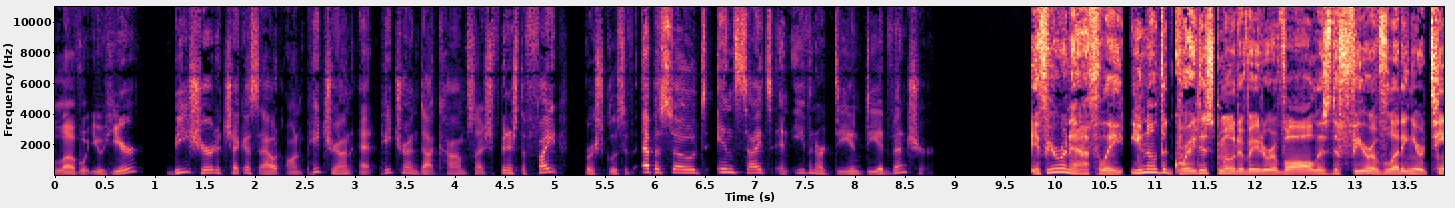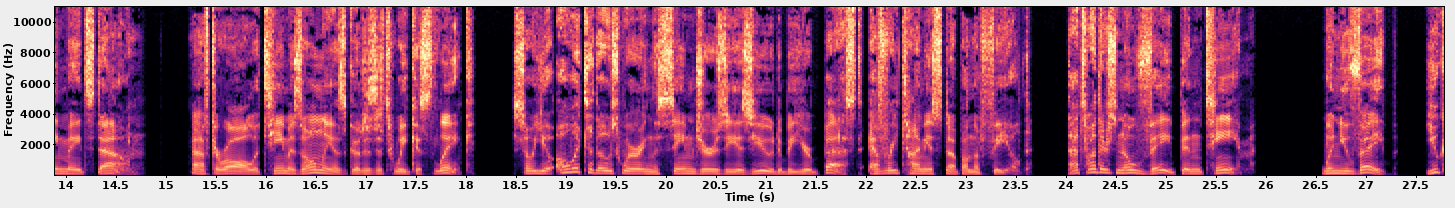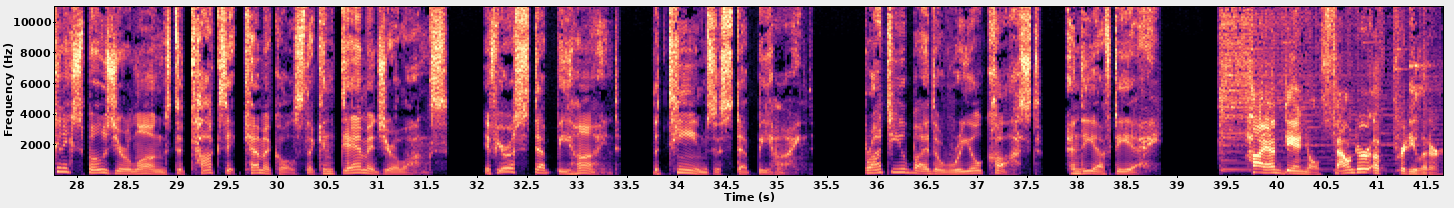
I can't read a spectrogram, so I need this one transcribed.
Love what you hear? Be sure to check us out on Patreon at patreon.com slash finish the fight for exclusive episodes, insights, and even our D&D adventure. If you're an athlete, you know the greatest motivator of all is the fear of letting your teammates down. After all, a team is only as good as its weakest link. So you owe it to those wearing the same jersey as you to be your best every time you step on the field. That's why there's no vape in team. When you vape, you can expose your lungs to toxic chemicals that can damage your lungs. If you're a step behind, the team's a step behind. Brought to you by The Real Cost and the FDA. Hi, I'm Daniel, founder of Pretty Litter.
